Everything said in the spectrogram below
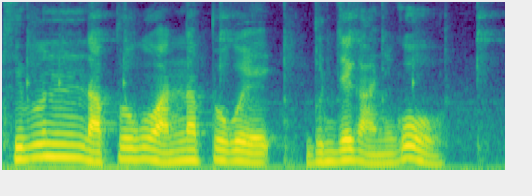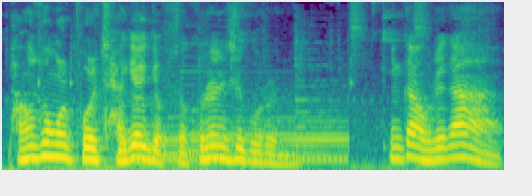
기분 나쁘고 안 나쁘고의 문제가 아니고 방송을 볼 자격이 없어 그런 식으로는. 그러니까 우리가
